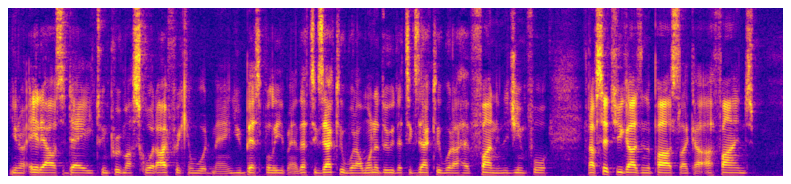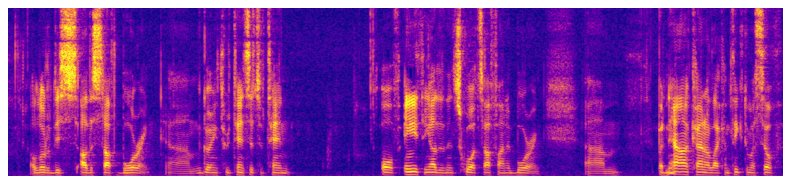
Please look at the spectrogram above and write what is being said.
you know, eight hours a day to improve my squat, I freaking would, man. You best believe, man. That's exactly what I want to do. That's exactly what I have fun in the gym for. And I've said to you guys in the past, like I, I find a lot of this other stuff boring. Um, going through 10 sets of 10 of anything other than squats, I find it boring. Um, but now I kind of like I'm thinking to myself,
